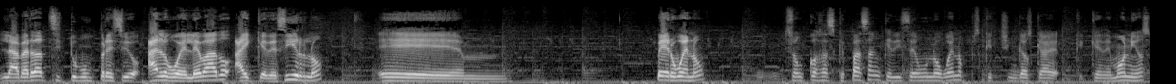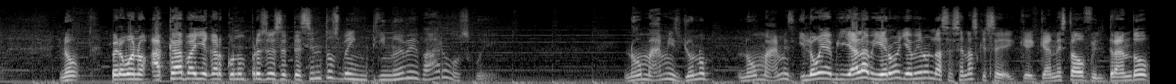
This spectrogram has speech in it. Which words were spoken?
La verdad sí tuvo un precio algo elevado, hay que decirlo. Eh, pero bueno, son cosas que pasan que dice uno, bueno, pues qué chingados, qué- qué demonios, ¿no? Pero bueno, acá va a llegar con un precio de 729 varos, güey. No mames, yo no, no mames. Y luego ya, la vieron, ya vieron las escenas que, se, que, que han estado filtrando.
